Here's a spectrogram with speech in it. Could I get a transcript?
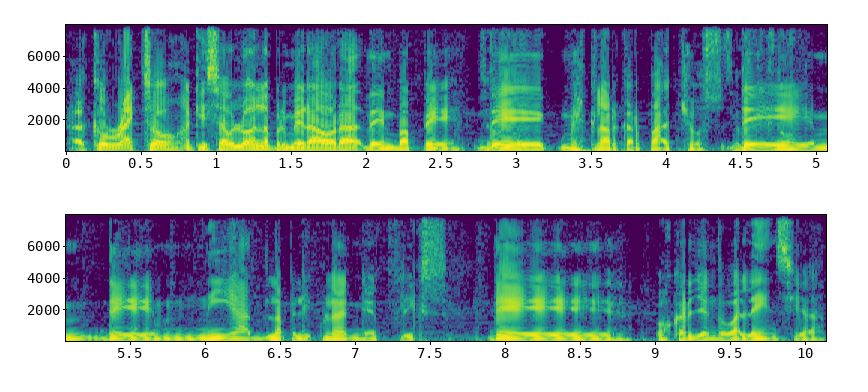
Ah, Correcto. Aquí se habló en la primera hora de Mbappé, de mezclar carpachos, Se de, de Niad, la película de Netflix, de Oscar Yendo Valencia,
